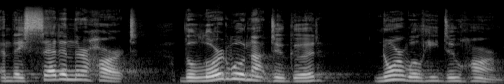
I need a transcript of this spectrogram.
and they said in their heart, The Lord will not do good, nor will he do harm.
